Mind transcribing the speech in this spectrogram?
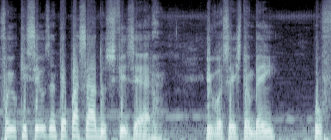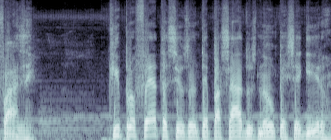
Foi o que seus antepassados fizeram, e vocês também o fazem. Que profeta seus antepassados não perseguiram?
